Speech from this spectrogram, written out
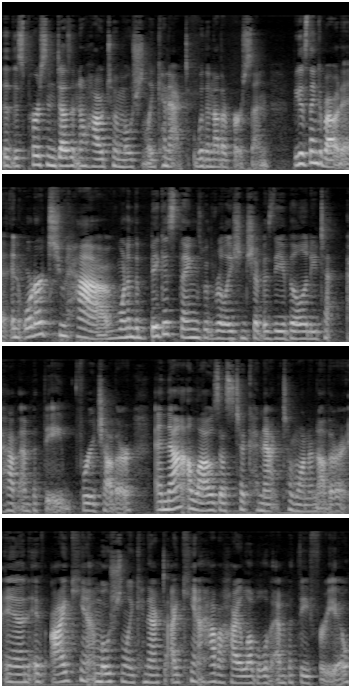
that this person doesn't know how to emotionally connect with another person. Because think about it, in order to have one of the biggest things with relationship is the ability to have empathy for each other. And that allows us to connect to one another. And if I can't emotionally connect, I can't have a high level of empathy for you.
